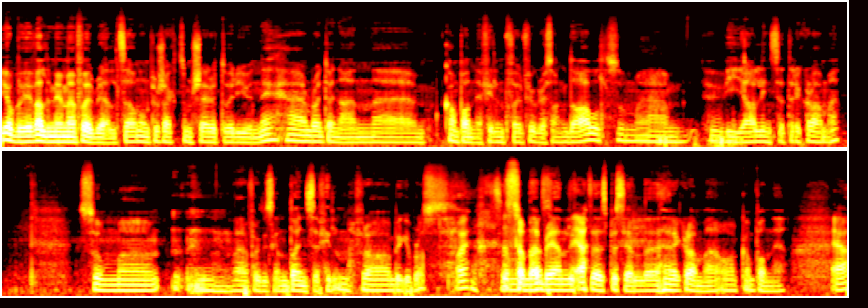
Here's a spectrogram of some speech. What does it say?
jobber vi veldig mye med forberedelse av noen prosjekt som skjer utover juni. Bl.a. en kampanjefilm for Fuglesang Dal, som er via Linset Reklame. Som uh, er faktisk en dansefilm fra byggeplass. Oi, så det ble en litt ja. Eh, spesiell eh, reklame og kampanje. Ja.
